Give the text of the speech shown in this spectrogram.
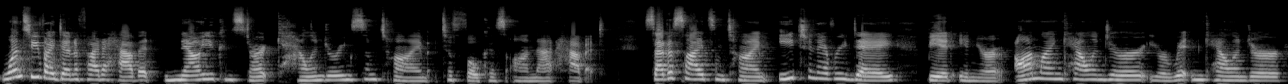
Once you've identified a habit, now you can start calendaring some time to focus on that habit. Set aside some time each and every day, be it in your online calendar, your written calendar,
